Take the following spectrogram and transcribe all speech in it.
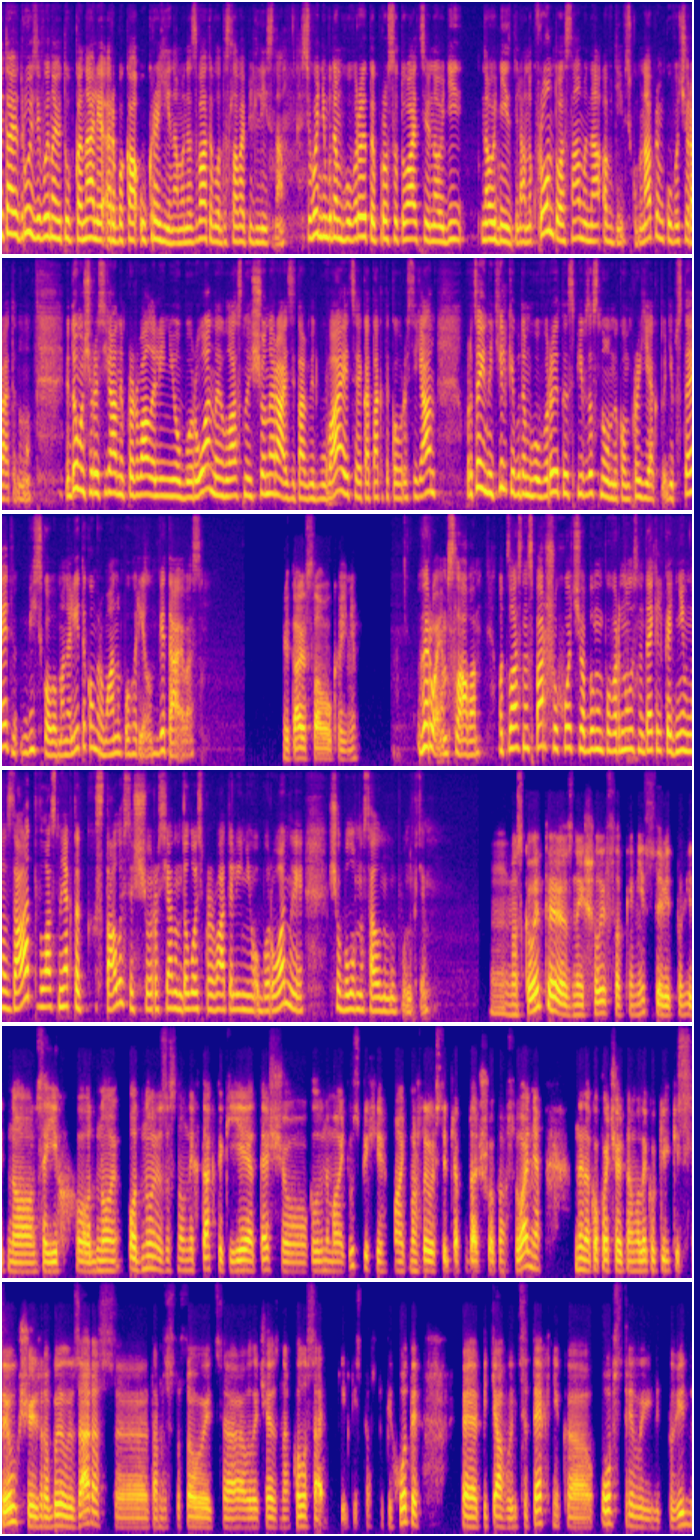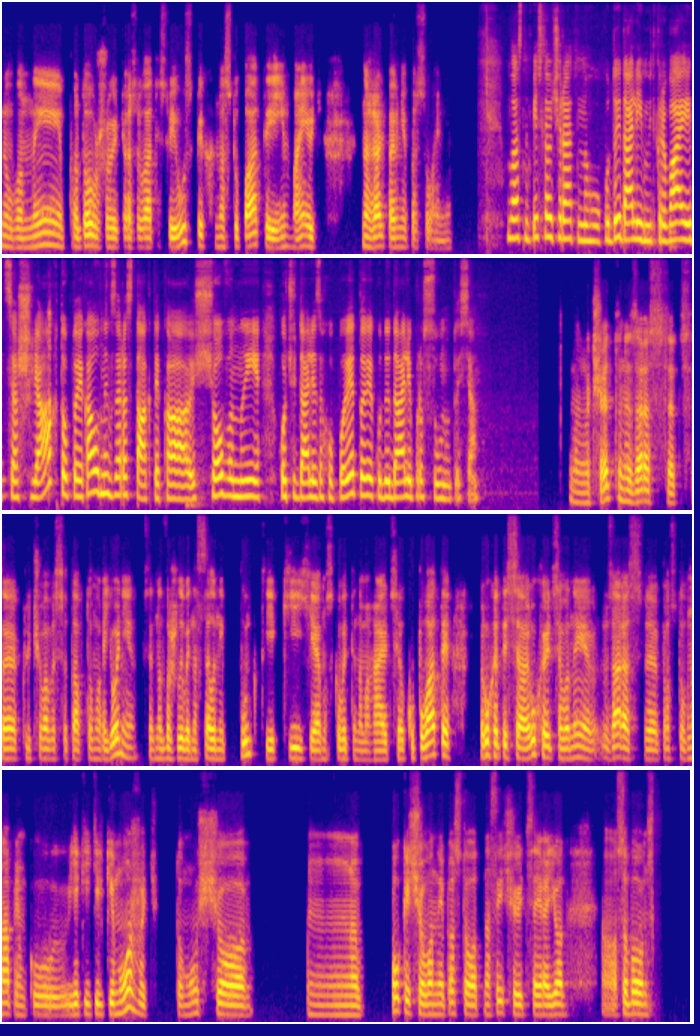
Вітаю, друзі! Ви на ютуб-каналі РБК Україна. Мене звати Владислава Підлісна. Сьогодні будемо говорити про ситуацію на одній. На одній з ділянок фронту, а саме на Авдіївському напрямку в Очеретиному. Відомо, що росіяни прорвали лінію оборони. Власне, що наразі там відбувається, яка тактика у росіян. Про це і не тільки будемо говорити з співзасновником проєкту Діпстейт, військовим аналітиком Романом Погорілом. Вітаю вас! Вітаю, слава Україні! Героям слава! От, власне, спершу хочу, аби ми повернулися на декілька днів назад. Власне, як так сталося, що росіянам вдалося прорвати лінію оборони, що було в населеному пункті? Московити знайшли слабке місце. Відповідно, за їх одною одною з основних тактик є те, що коли вони мають успіхи, мають можливості для подальшого просування, вони накопичують там велику кількість сил, що і зробили зараз. Е, Там застосовується величезна колосальна кількість просто піхоти, е, підтягується техніка, обстріли. і, Відповідно, вони продовжують розвивати свій успіх, наступати і мають, на жаль, певні просування. Власне, після очеретиного, куди далі їм відкривається шлях? Тобто, яка у них зараз тактика? Що вони хочуть далі захопити, куди далі просунутися? Ну, зараз це- ключова висота в тому районі. Це надважливий населений пункт, який е, московити намагаються окупувати. Рухатися, рухаються вони зараз е, просто в напрямку, який тільки можуть, тому що поки що вони просто от насичують цей район особовим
